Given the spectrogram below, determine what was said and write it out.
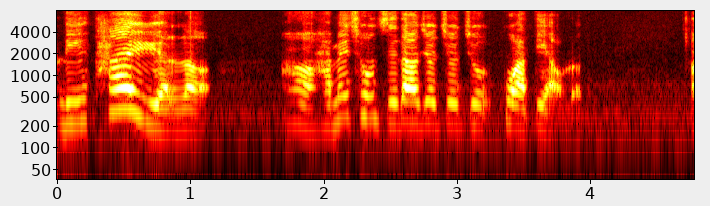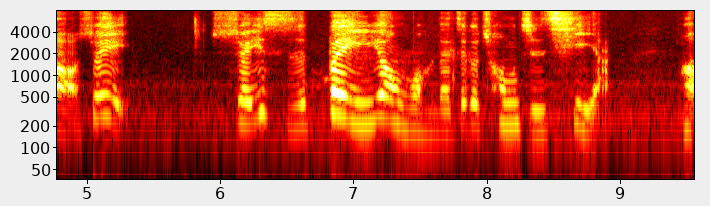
离太远了，好，还没充值到就就就挂掉了，好，所以随时备用我们的这个充值器呀，好，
